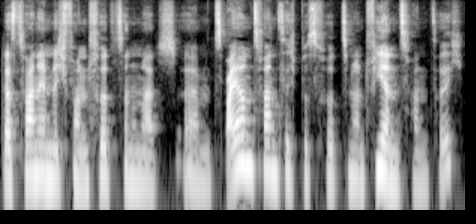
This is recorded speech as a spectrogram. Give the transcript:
Das war nämlich von 1422 bis 1424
